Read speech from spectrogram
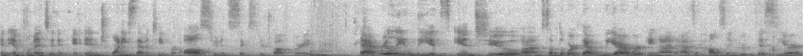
and implemented in twenty seventeen for all students sixth through twelfth grade. That really leads into um, some of the work that we are working on as a counseling group this year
